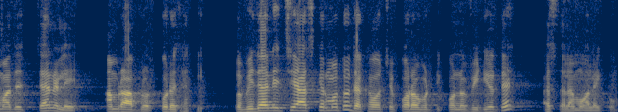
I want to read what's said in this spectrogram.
আমাদের চ্যানেলে আমরা আপলোড করে থাকি। তো বিদায় নিচ্ছি আজকের মতো। দেখা হচ্ছে পরবর্তী কোনো ভিডিওতে। আসসালামু আলাইকুম।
